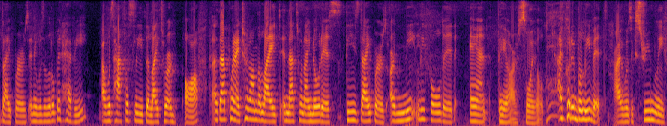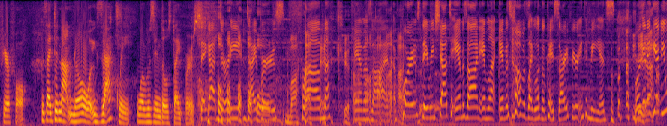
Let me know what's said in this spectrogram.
diapers and it was a little bit heavy. I was half asleep, the lights were off. At that point, I turned on the light, and that's when I noticed these diapers are neatly folded and they are soiled. I couldn't believe it. I was extremely fearful because I did not know exactly what was in those diapers. They got dirty diapers Oh my from God. Amazon. Of course, they reached out to Amazon. Amazon was like, look, okay, sorry for your inconvenience. We're Yeah. going to give you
